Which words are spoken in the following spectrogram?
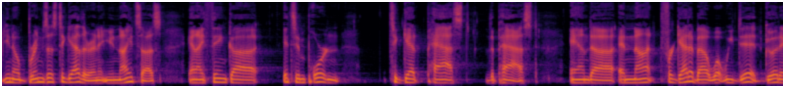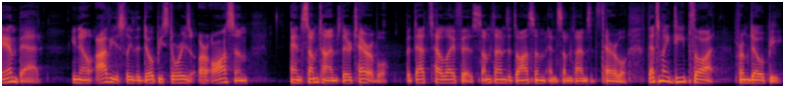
you know brings us together and it unites us, and I think uh, it's important to get past the past and uh, and not forget about what we did, good and bad. You know, obviously the dopey stories are awesome, and sometimes they're terrible. But that's how life is. Sometimes it's awesome, and sometimes it's terrible. That's my deep thought from Dopey.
